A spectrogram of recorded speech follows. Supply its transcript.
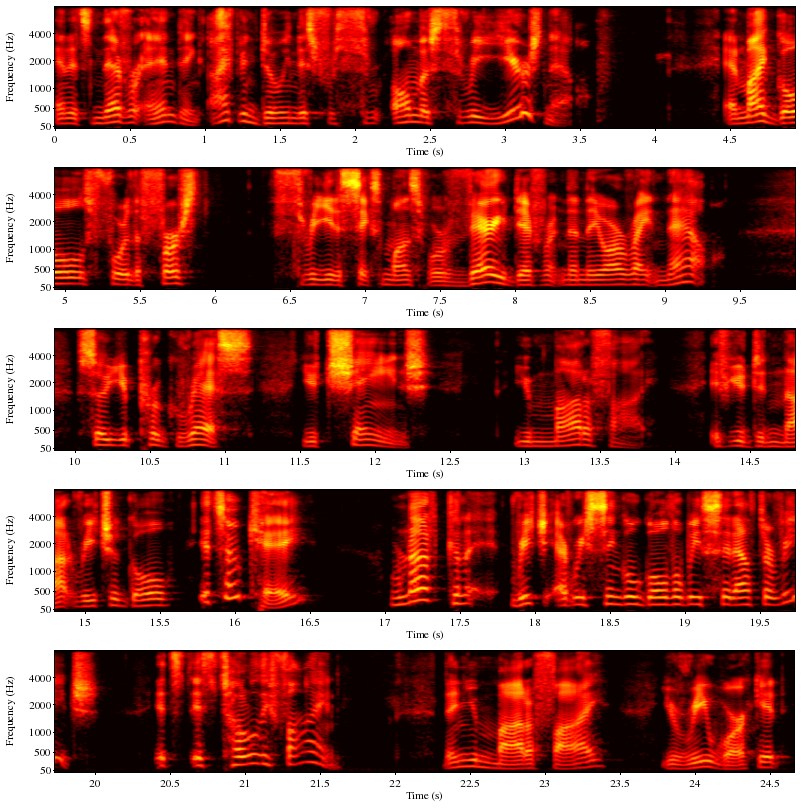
and it's never ending. I've been doing this for th- almost three years now. And my goals for the first three to six months were very different than they are right now. So you progress, you change, you modify. If you did not reach a goal, it's okay we're not going to reach every single goal that we set out to reach. It's, it's totally fine. Then you modify, you rework it,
